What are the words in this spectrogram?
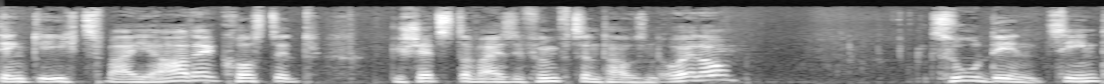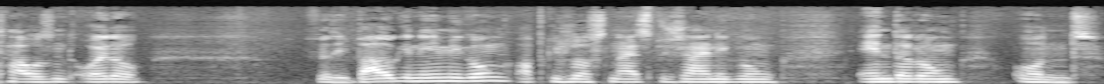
denke ich zwei Jahre, kostet geschätzterweise 15.000 Euro. Zu den 10.000 Euro für die Baugenehmigung, Abgeschlossenheitsbescheinigung, Änderung und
